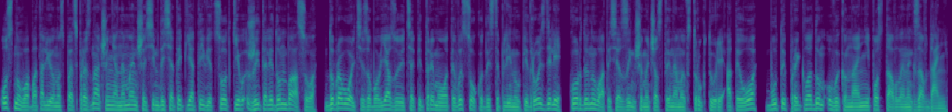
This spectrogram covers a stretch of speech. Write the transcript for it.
Основа батальйону спецпризначення не менше 75% жителі Донбасу. Добровольці зобов'язуються підтримувати високу дисципліну у підрозділі, координуватися з іншими частинами в структурі АТО, бути прикладом у виконанні поставлених завдань.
